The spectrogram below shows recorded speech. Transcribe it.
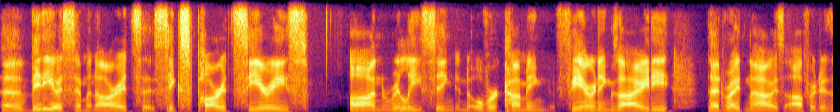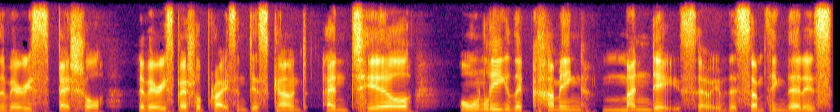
uh, video seminar. It's a six part series on releasing and overcoming fear and anxiety that right now is offered as a very special a very special price and discount until only the coming Monday. So if there's something that is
